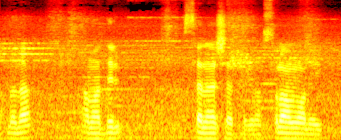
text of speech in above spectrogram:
আপনারা আমাদের চ্যানেলের সাথে থাকবেন। আসসালামু আলাইকুম।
